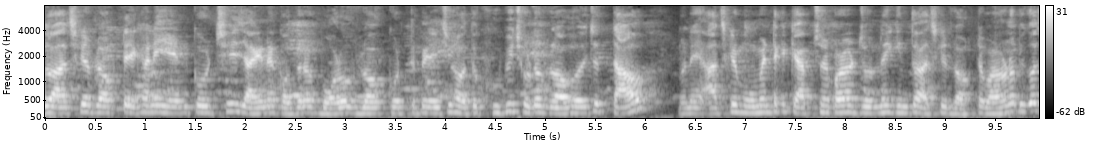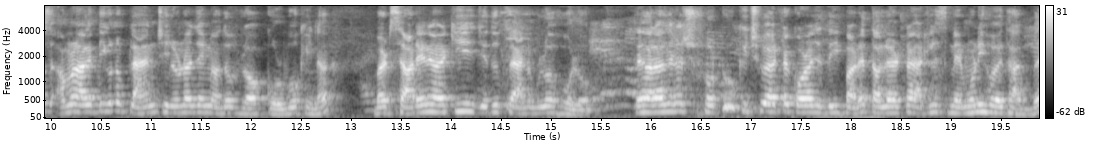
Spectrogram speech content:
তো আজকের ব্লগটা এখানেই এন্ড করছি। জানি না কতটা বড় ব্লগ করতে পেরেছি, হয়তো খুবই ছোট ব্লগ হয়েছে, তাও মানে আজকের মোমেন্টটাকে ক্যাপচার করার জন্যই কিন্তু আজকের ব্লগটা বানানো। বিকজ আমার আগের দিকে কোনো প্ল্যান ছিল না যে আমি আদৌ ব্লগ করব কি না বাট সাডেন আর কি যেহেতু প্ল্যানগুলো হলো তাই ভালো যেটা ছোটো কিছু একটা করা যেতেই পারে, তাহলে একটা অ্যাটলিস্ট মেমোরি হয়ে থাকবে।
